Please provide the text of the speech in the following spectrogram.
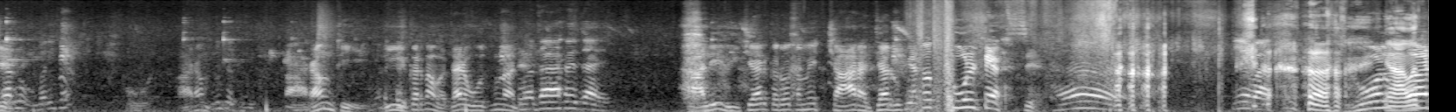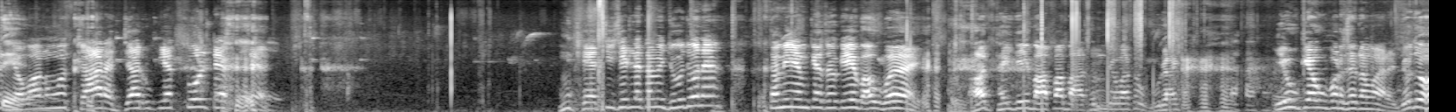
છે? આરામ આરામથી. એ કરતાં વધારે ઓછું ના જાય. ખાલી વિચાર કરો તમે ચાર હજાર રૂપિયા તો ટોલ ટેક્સ છે. હા. એ વાત. રોડ આ પર જવાનો ચાર હજાર રૂપિયા ટોલ ટેક્સ છે. હું ખેંચીશ એટલે તમે જોજો ને. તમે એમ કહેશો કે એ ભાઈ હદ થઈ જઈ બાપા બાથરૂમ જવા તો ભૂરાય. એવું કેવું પડશે તમારે. જોજો.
